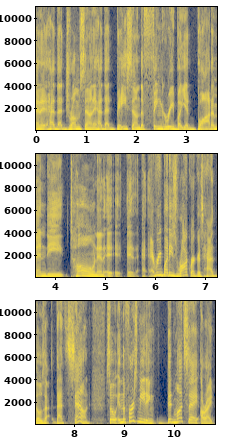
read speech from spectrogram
and it had that drum sound it had that bass sound the fingery but yet bottom endy tone and it, it, it, everybody's rock records had those that sound so in the first meeting did mutt say all right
